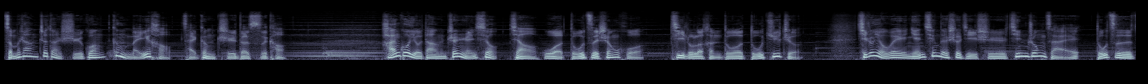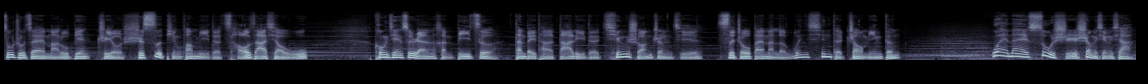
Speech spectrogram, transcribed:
怎么让这段时光更美好，才更值得思考。韩国有档真人秀叫《我独自生活》，记录了很多独居者，其中有位年轻的设计师金钟仔，独自租住在马路边只有十四平方米的嘈杂小屋，空间虽然很逼仄，但被他打理得清爽整洁，四周摆满了温馨的照明灯。外卖速食盛行下，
